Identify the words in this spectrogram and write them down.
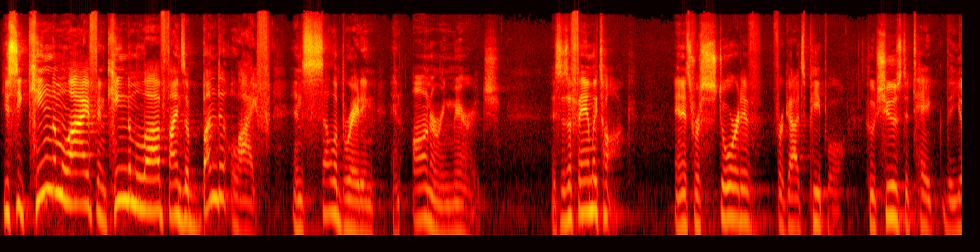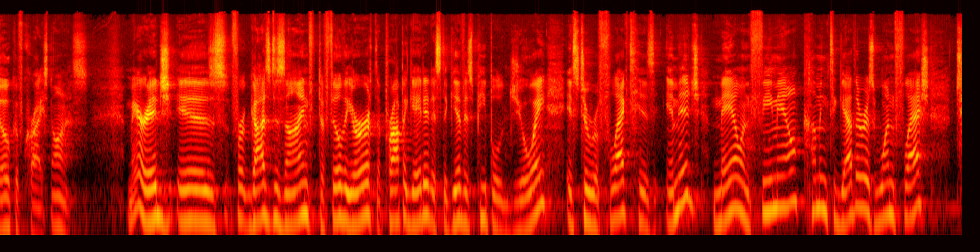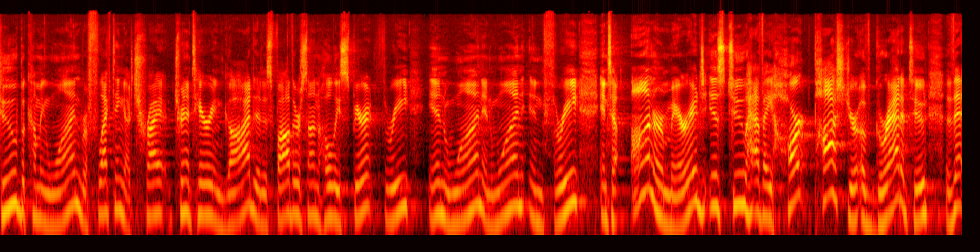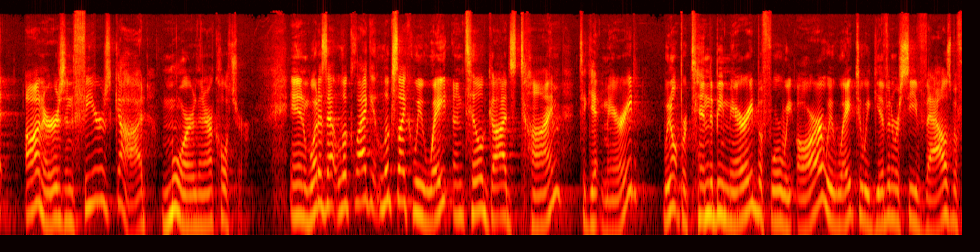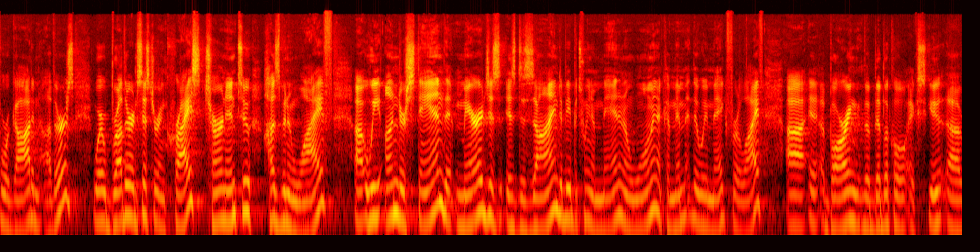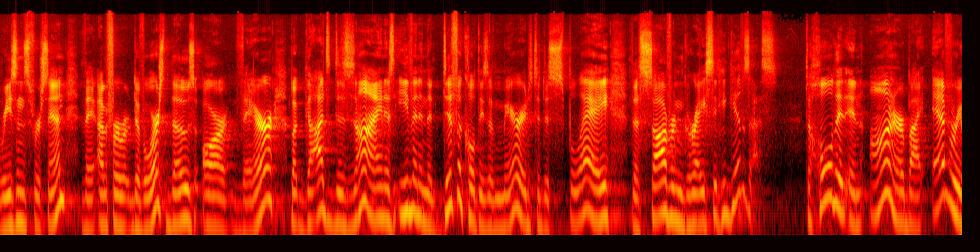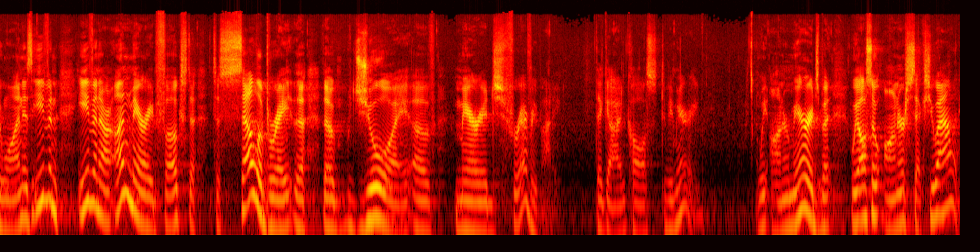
You see, kingdom life and kingdom love finds abundant life in celebrating and honoring marriage. This is a family talk, and it's restorative for God's people who choose to take the yoke of Christ on us. Marriage is for God's design to fill the earth, to propagate it. It's to give his people joy. It's to reflect his image, male and female, coming together as one flesh two becoming one, reflecting a tri- Trinitarian God that is Father, Son, Holy Spirit, three in one and one in three. And to honor marriage is to have a heart posture of gratitude that honors and fears God more than our culture. And what does that look like? It looks like we wait until God's time to get married. We don't pretend to be married before we are. We wait till we give and receive vows before God and others, where brother and sister in Christ turn into husband and wife. Uh, we understand that marriage is, is designed to be between a man and a woman, a commitment that we make for life, uh, barring the biblical excuse, uh, reasons for sin, they, uh, for divorce. Those are there. But God's design is even in the difficulties of marriage to display the sovereign grace that He gives us to hold it in honor by everyone is even, even our unmarried folks to, to celebrate the, the joy of marriage for everybody that God calls to be married. We honor marriage, but we also honor sexuality.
